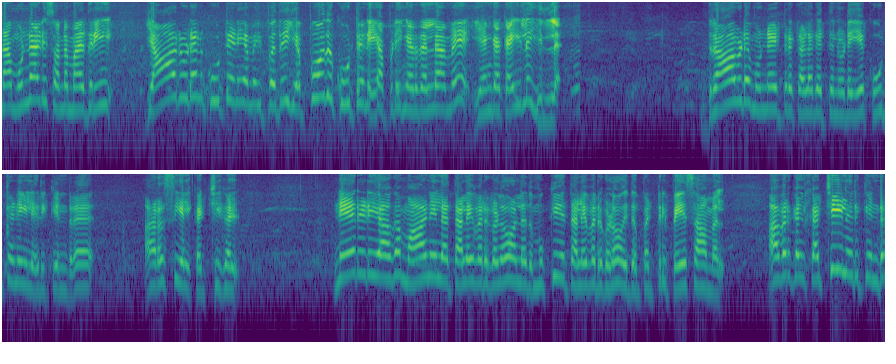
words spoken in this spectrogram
நான் முன்னாடி சொன்ன மாதிரி யாருடன் கூட்டணி அமைப்பது எப்போது கூட்டணி அப்படிங்கிறது எல்லாமே எங்க கையில இல்லை. திராவிட முன்னேற்ற கழகத்தினுடைய கூட்டணியில் இருக்கின்ற அரசியல் கட்சிகள் நேரடியாக மாநில தலைவர்களோ அல்லது முக்கிய தலைவர்களோ இதை பற்றி பேசாமல் அவர்கள் கட்சியில் இருக்கின்ற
